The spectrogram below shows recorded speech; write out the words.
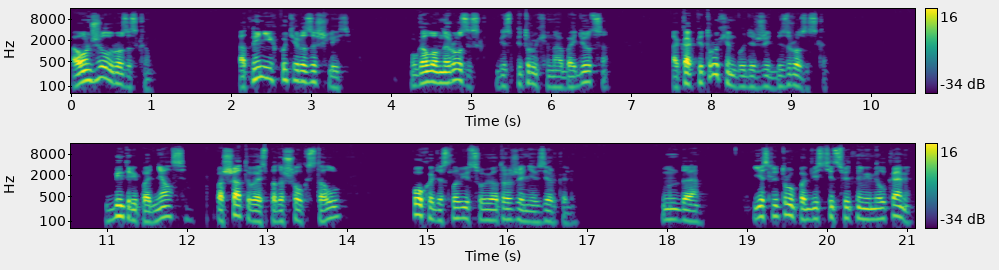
А он жил розыском. Отныне их пути разошлись. Уголовный розыск без Петрухина обойдется. А как Петрухин будет жить без розыска? Дмитрий поднялся, пошатываясь, подошел к столу, походя словив свое отражение в зеркале. Да, если труп обвести цветными мелками,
